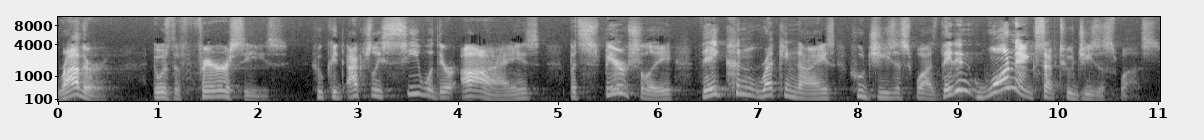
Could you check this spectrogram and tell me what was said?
Rather, it was the Pharisees who could actually see with their eyes, but spiritually, they couldn't recognize who Jesus was. They didn't want to accept who Jesus was.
